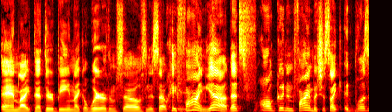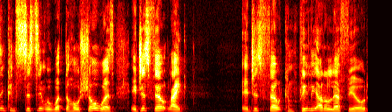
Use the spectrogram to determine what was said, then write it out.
and like that they're being like aware of themselves and it's like, okay, fine, yeah, that's all good and fine, but it's just like it wasn't consistent with what the whole show was. It just felt like it just felt completely out of left field.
